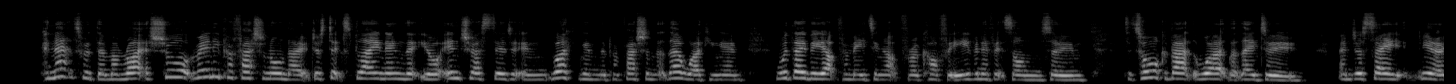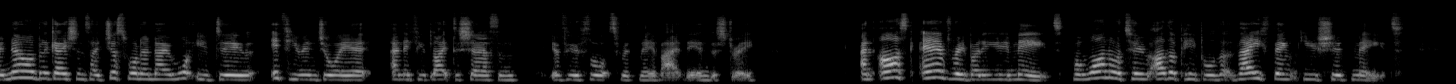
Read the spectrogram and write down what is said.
connect with them and write a short, really professional note just explaining that you're interested in working in the profession that they're working in. Would they be up for meeting up for a coffee, even if it's on Zoom, to talk about the work that they do? And just say, you know, no obligations. I just want to know what you do, if you enjoy it, and if you'd like to share some of your thoughts with me about the industry and ask everybody you meet for one or two other people that they think you should meet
